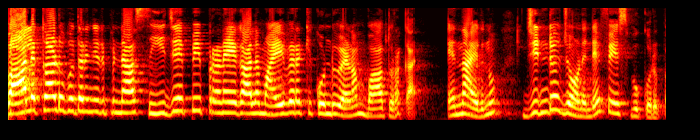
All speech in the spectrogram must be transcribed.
പാലക്കാട് ഉപതെരഞ്ഞെടുപ്പിന്റെ സി ജെ പി പ്രണയകാലം അയവിറക്കി കൊണ്ടുവേണം വാ തുറക്കാൻ എന്നായിരുന്നു ജിൻഡോ ജോണിന്റെ ഫേസ്ബുക്ക് കുറിപ്പ്.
